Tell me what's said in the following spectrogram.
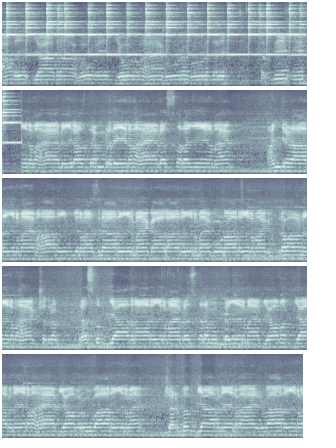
ആദേവ്യാവരാഘോരേഭ്യോ നമ ഘോരഘോരതരെ സർവേ നമ വീരാസ്ത്രം ശിവാരേ നമ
